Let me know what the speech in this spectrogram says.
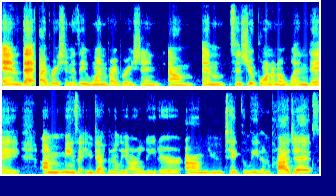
and that vibration is a one vibration. Um, and since you're born on a one day, um, means that you definitely are a leader. Um, you take the lead in projects.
